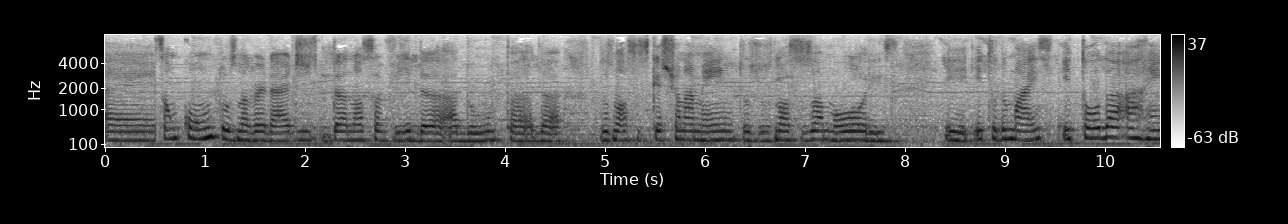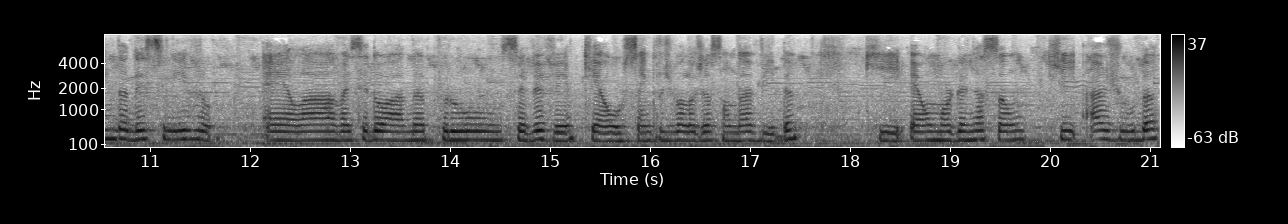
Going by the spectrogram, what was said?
é, são contos, na verdade, da nossa vida adulta, da, dos nossos questionamentos, dos nossos amores e, e tudo mais. E toda a renda desse livro ela vai ser doada para o CVV, que é o Centro de Valorização da Vida, que é uma organização que ajuda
